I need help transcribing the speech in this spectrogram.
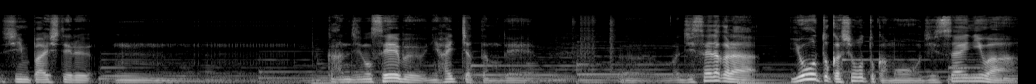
心配してるうん感じの西部に入っちゃったので、うんまあ、実際だから陽とか小とかも実際には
